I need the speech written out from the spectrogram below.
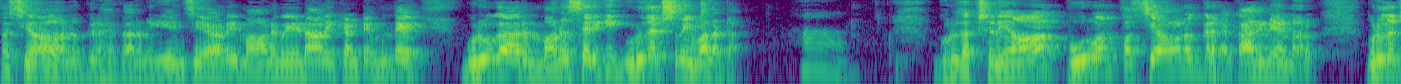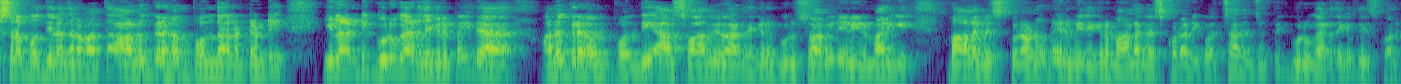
తస్య అనుగ్రహకారణం ఏం చేయాలి? మాడ వేయడానికంటే ముందే గురుగారు మనసరికి గురుదక్షిణ ఇవ్వాలట. గురుదక్షిణయాత్ పూర్వం తస్యానుగ్రహకారిణి అన్నారు. గురుదక్షిణ పొందిన తర్వాత అనుగ్రహం పొందాలంటే ఇలాంటి గురుగారి దగ్గర పోయి దా- అనుగ్రహం పొంది ఆ స్వామి వారి దగ్గర గురుస్వామి నేను మారికి మాల వేసుకున్నాను నేను మీ దగ్గర మాల వేసుకోవడానికి వచ్చానని చెప్పి గురుగారి దగ్గర తీసుకోవాలి.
